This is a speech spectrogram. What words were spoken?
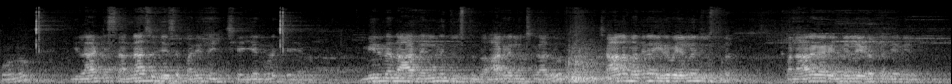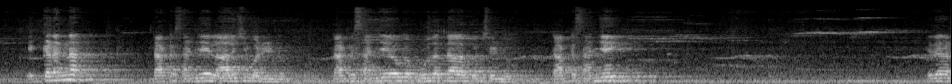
పోను. ఇలాంటి సన్నాసం చేసే పని నేను చెయ్యను కూడా చేయను. మీరు నన్ను ఆరు నెలల నుంచి చూస్తున్నారు. ఆరు నెలల నుంచి కాదు చాలా మంది ఇరవై ఏళ్ళ నుంచి చూస్తున్నారు. మా నాన్నగారు ఎమ్మెల్యే ఇక్కడ పదిహేను ఎక్కడన్నా డాక్టర్ సంజయ్ లాలిచి పడిండు. డాక్టర్ సంజయ్ ఒక భూదత్తాలకు వచ్చిండు. డాక్టర్ సంజయ్ ఏదైనా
